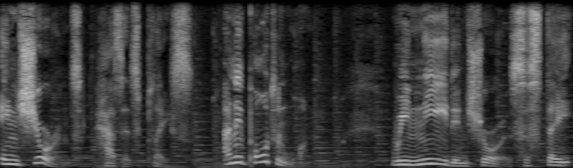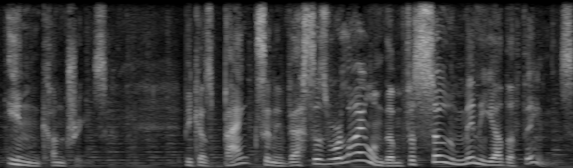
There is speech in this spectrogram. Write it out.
Insurance has its place, an important one. We need insurers to stay in countries because banks and investors rely on them for so many other things.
